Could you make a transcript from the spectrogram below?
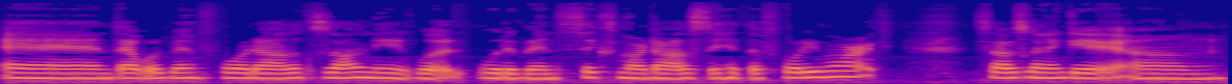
and that would have been four dollars. Because all I needed would would have been six more dollars to hit the forty mark. So I was going to get, um,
